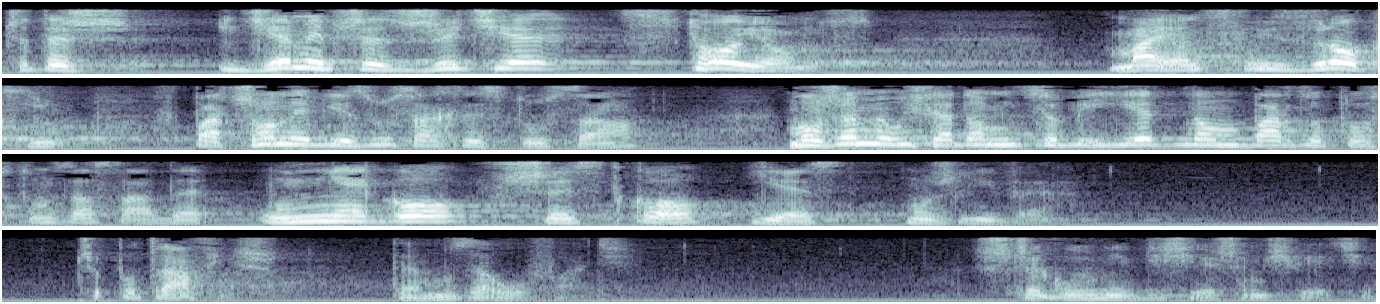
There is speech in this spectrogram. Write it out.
czy też idziemy przez życie stojąc, mając swój wzrok wpatrzony w Jezusa Chrystusa, możemy uświadomić sobie jedną bardzo prostą zasadę. U Niego wszystko jest możliwe. Czy potrafisz temu zaufać? Szczególnie w dzisiejszym świecie.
